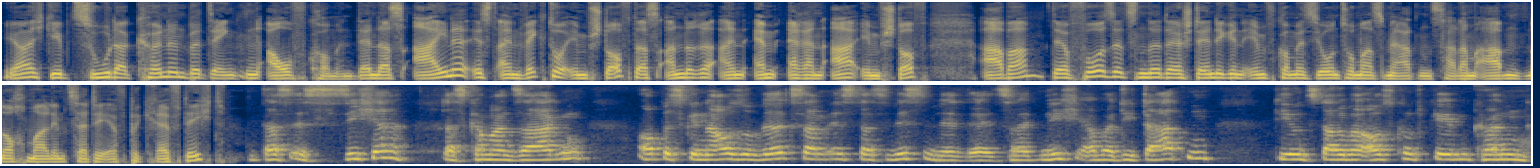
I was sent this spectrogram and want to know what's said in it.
Ja, ich gebe zu, da können Bedenken aufkommen. Denn das eine ist ein Vektorimpfstoff, das andere ein mRNA-Impfstoff. Aber der Vorsitzende der Ständigen Impfkommission, Thomas Mertens, hat am Abend nochmal im ZDF bekräftigt. Das ist sicher, das kann man sagen. Ob es genauso wirksam ist, das wissen wir derzeit nicht. Aber die Daten, die uns darüber Auskunft geben können,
